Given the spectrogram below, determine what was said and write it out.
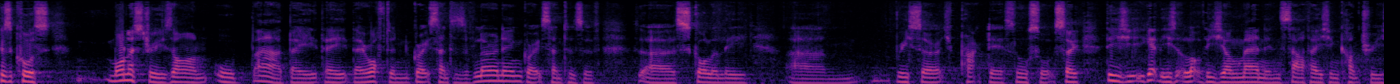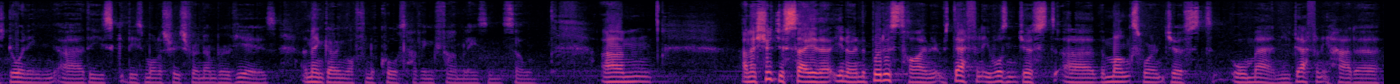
of course monasteries aren't all bad. They they they're often great centers of learning great centers of uh, scholarly um, research, practice, and all sorts. So these you get these a lot of these young men in South Asian countries joining uh, these these monasteries for a number of years, and then going off and of course having families and so on. Um, and I should just say that you know in the Buddha's time it was definitely it wasn't just uh, the monks weren't just all men. You definitely had a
